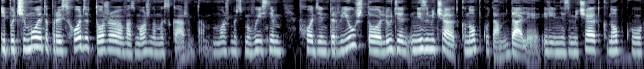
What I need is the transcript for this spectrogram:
И почему это происходит, тоже, возможно, мы скажем. Там, может быть, мы выясним в ходе интервью, что люди не замечают кнопку там «Далее» или не замечают кнопку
